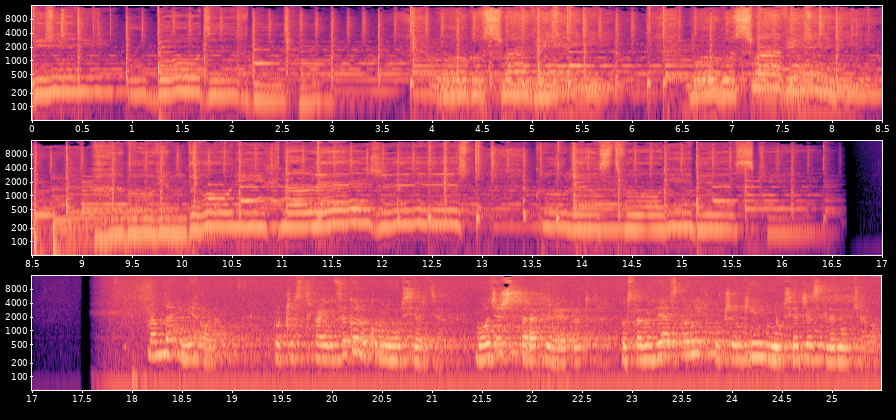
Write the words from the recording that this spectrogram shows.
Błogosławieni ubodzy w duchu, błogosławieni, błogosławieni, albowiem do nich należy Królestwo Niebieskie. Mam na imię Ola. Podczas trwającego roku miłosierdzia młodzież z parafii Rekrut postanowiła spełnić uczynki miłosierdzia względem ciała.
